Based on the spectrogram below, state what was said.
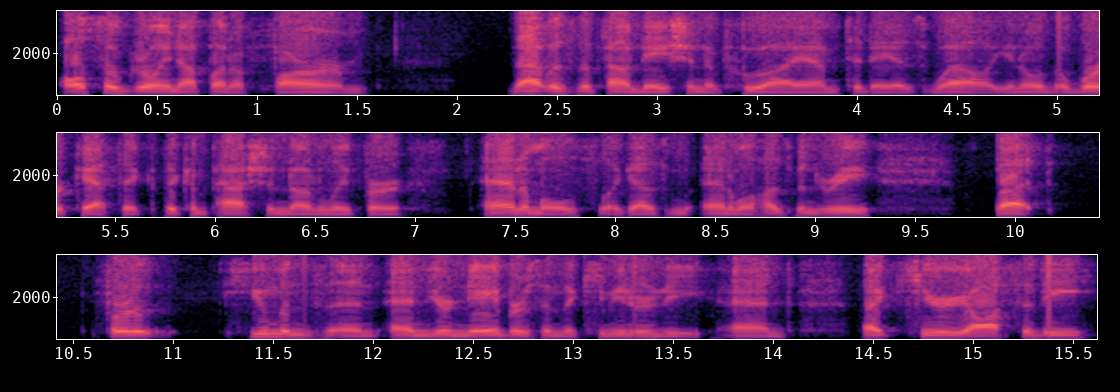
also growing up on a farm, that was the foundation of who I am today as well. You know, the work ethic, the compassion not only for animals, like as animal husbandry, but for humans and, and your neighbors in the community. And that curiosity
